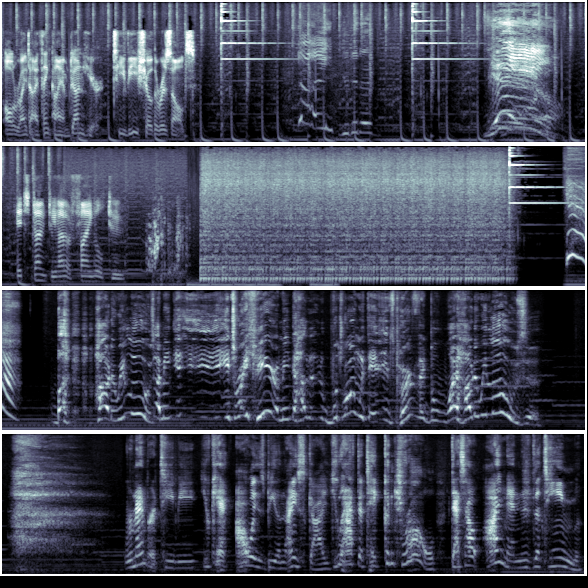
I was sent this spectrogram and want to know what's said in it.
Alright, I think I am done here. TV, show the results. Yay! You did it! Yeah! It's down to our final two. Yeah! But how do we lose? I mean, i i it's right here. I mean, how, what's wrong with it? It's perfect, but what? How do we lose? Remember, TV, you can't always be the nice guy. You have to take control. That's how I manage the team.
